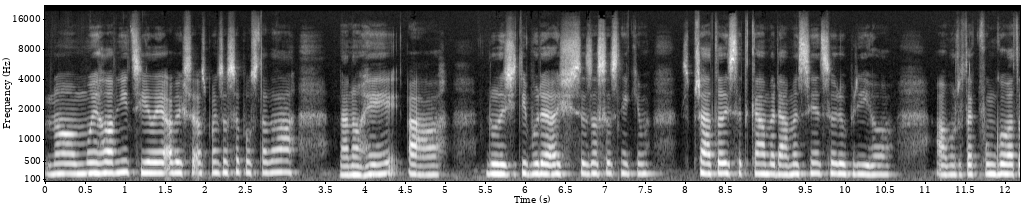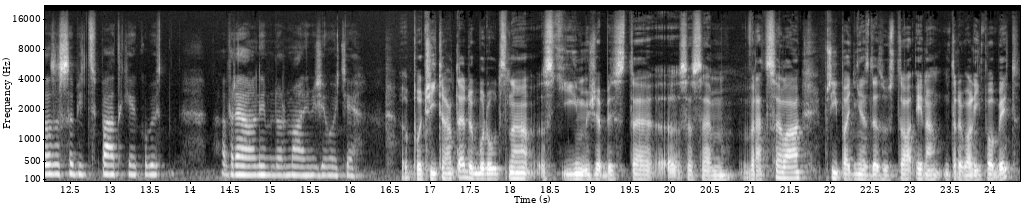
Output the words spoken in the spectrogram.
No, můj hlavní cíl je, abych se aspoň zase postavila na nohy a důležitý bude, až se zase s někým, s přáteli setkáme, dáme si něco dobrýho a budu tak fungovat a zase být zpátky jakoby v, v reálném normálním životě. Počítáte do budoucna s tím, že byste eh, se sem vracela, případně zde zůstala i na trvalý pobyt?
